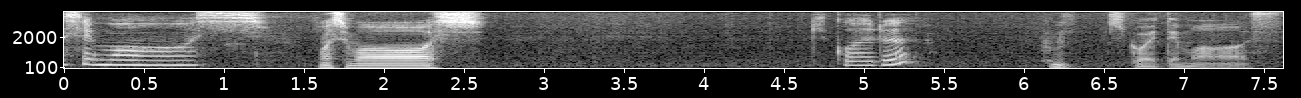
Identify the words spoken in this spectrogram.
もしもーし。もしもーし。聞こえる？うん聞こえてます。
